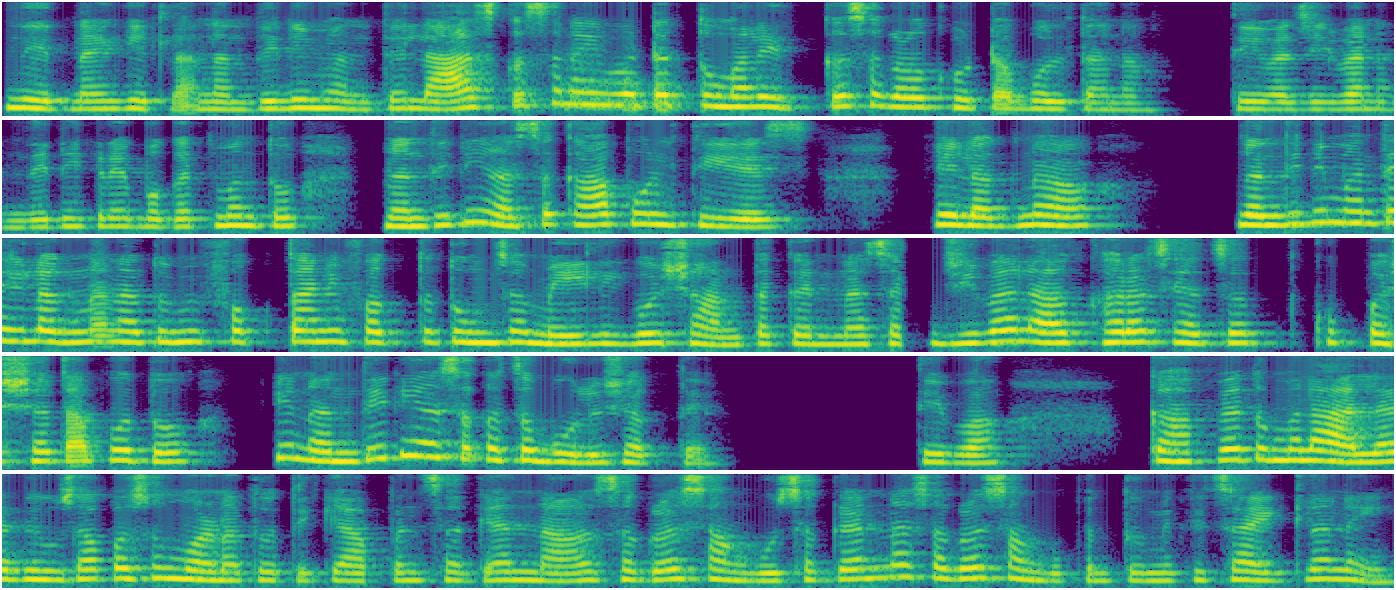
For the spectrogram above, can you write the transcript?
निर्णय घेतला. नंदिनी म्हणते लाज कसं नाही वाटत तुम्हाला इतकं सगळं खोटं बोलताना? तेव्हा जेव्हा नंदिनीकडे बघत म्हणतो नंदिनी असं का बोलतीयेस? हे लग्न नंदिनी म्हणते हे लग्न ना तुम्ही फक्त आणि फक्त तुमचा मेल इगो शांत करण्यासाठी जीवाला खरंच ह्याचा खूप पश्चाताप होतो की नंदिनी असं कसं बोलू शकते? तेव्हा काव्य तुम्हाला आल्या दिवसापासून म्हणत होती की आपण सगळ्यांना सगळं सांगू सगळ्यांना सगळं सांगू पण तुम्ही तिचं ऐकलं नाही.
